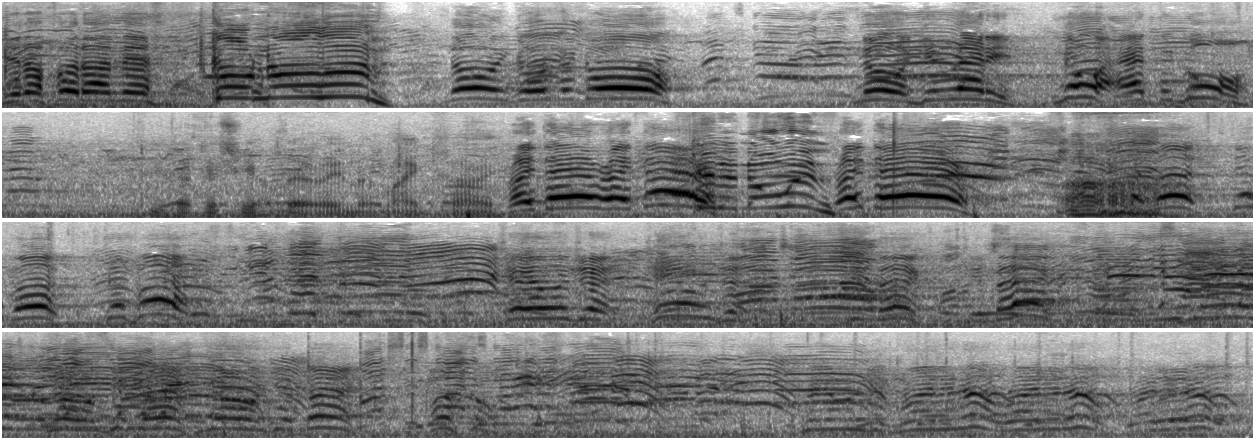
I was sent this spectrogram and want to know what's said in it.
get a foot on this. Go, Nolan! Nolan, go to the goal. Noah, get ready. Noah, at the goal. You to yell that in the mic, sorry. Right there, right there. Get it, Nolan! Right there. Step Oh, up, step up, step up. Challenge it, challenge it. Get back, get back. Noah, get back, Noah, get back. Hustle. penalty, ride it out, ride it out, ride it out.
